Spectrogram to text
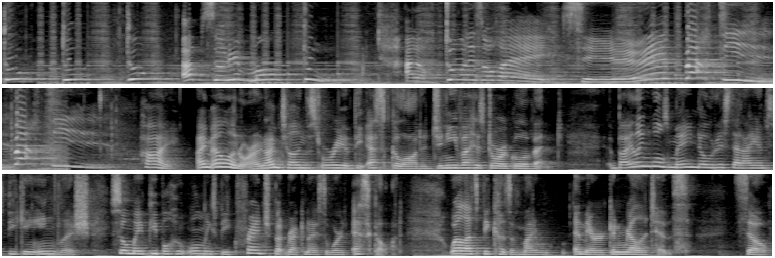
tout, tout, tout, absolument tout. Alors, tourne les oreilles. C'est parti Parti Hi, I'm Eleanor, and I'm telling the story of the Escalade, a Geneva historical event. Bilinguals may notice that I am speaking English, so may people who only speak French but recognize the word escalade. Well, that's because of my American relatives. So,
